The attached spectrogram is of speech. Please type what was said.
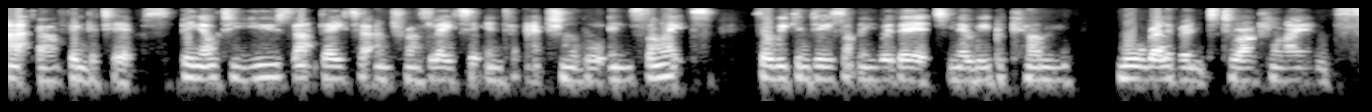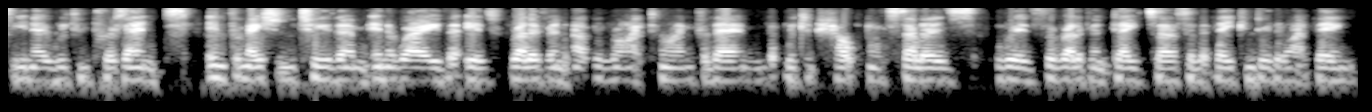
at our fingertips. Being able to use that data and translate it into actionable insights so we can do something with it. You know we become more relevant to our clients. You know, we can present information to them in a way that is relevant at the right time for them, that we can help our sellers with the relevant data so that they can do the right thing.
